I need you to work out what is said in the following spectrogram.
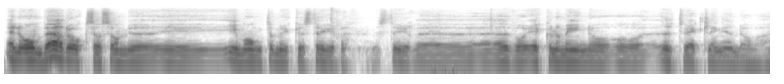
en omvärld också som ju i, i mångt och mycket styr, styr eh, över ekonomin och, och utvecklingen då. Va?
